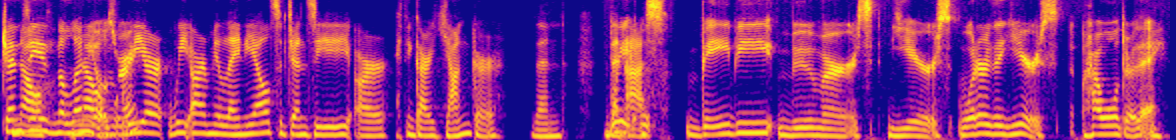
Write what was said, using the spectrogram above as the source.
Gen no, Z is millennials, no, right? We are we are millennials. Gen Z are I think are younger than than Wait, us. Baby boomers years. What are the years? How old are they?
